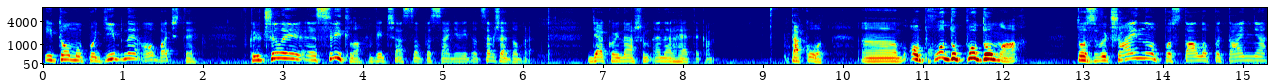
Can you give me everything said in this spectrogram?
і тому подібне. О, бачите, включили е, світло під час записання відео. Це вже добре. Дякую нашим енергетикам. Так от, е, обходу по домах, то звичайно постало питання,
